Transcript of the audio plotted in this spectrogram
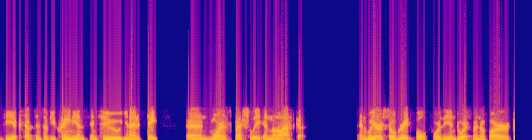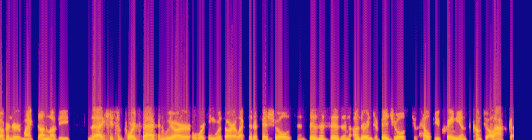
the acceptance of Ukrainians into United States and more especially in Alaska. And we are so grateful for the endorsement of our governor, Mike Dunleavy, that he supports that. And we are working with our elected officials and businesses and other individuals to help Ukrainians come to Alaska,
